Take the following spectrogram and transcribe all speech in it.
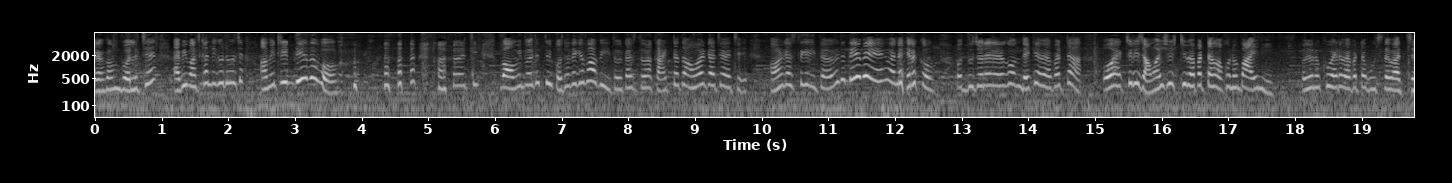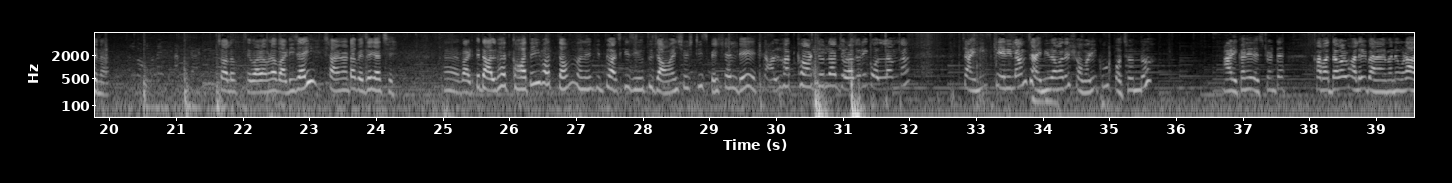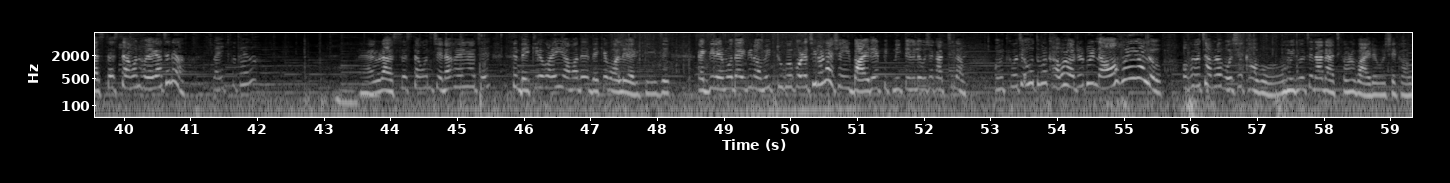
এরকম বলেছে, অ্যাবি মাঝখান থেকে উঠে বলছে, আমি ট্রিট দিয়ে দেবো? বলছি, বা অমিত বলছে, তুই কোথা থেকে পাবি? তোর কাছে, তোর কার্ডটা তো আমার কাছে আছে। আমার কাছ থেকে নিতে হবে। তো দেবে। মানে এরকম, ও দুজনের এরকম দেখে ব্যাপারটা। ও অ্যাকচুয়ালি জামাই ষষ্ঠী ব্যাপারটা কখনো পায়নি। ওই জন্য খুব একটা ব্যাপারটা বুঝতে পারছে না। চলো, এবার আমরা বাড়ি যাই। সাড়ে নটা বেজে গেছে। হ্যাঁ বাড়িতে ডাল ভাত খাওয়াতেই পারতাম মানে কিন্তু আজকে যেহেতু জামাই ষষ্ঠী স্পেশাল ডে ডাল ভাত খাওয়ার জন্য আর জোরাজোরি করলাম না। চাইনিজ খেয়ে নিলাম চাইনিজ আমাদের সবারই খুব পছন্দ। আর এখানে রেস্টুরেন্টে খাবার দাবার ভালোই বানায় মানে ওরা আস্তে আস্তে এমন হয়ে গেছে না? লাইট কোথায় গো? আর ওরা আস্তে আস্তে এমন চেনা হয়ে গেছে। দেখলে পরেই আমাদের দেখে বলে আর কি, যে একদিন এর মধ্যে একদিন অমিত টুকো করেছিল না, সেই বাইরের পিকনিক টেবিলে বসে খাচ্ছিলাম। অমিতকে বলছে ও তোমার খাবার অর্ডার করে নেওয়া হয়ে গেল? ও ভেবেছে আমরা বসে খাব। অমিত বলছে না না আজকে আমরা বাইরে বসে খাব।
